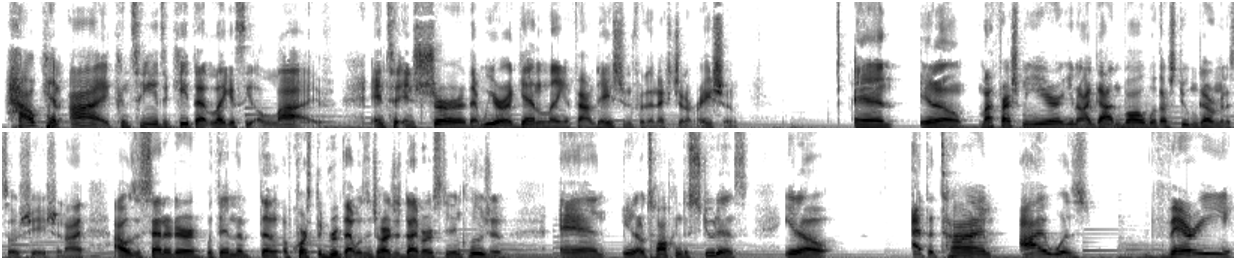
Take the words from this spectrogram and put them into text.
how can I continue to keep that legacy alive and to ensure that we are again laying a foundation for the next generation? And you know, my freshman year, you know, I got involved with our student government association. I, I was a senator within the, the, of course, the group that was in charge of diversity and inclusion. And, you know, talking to students, you know, at the time I was very,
